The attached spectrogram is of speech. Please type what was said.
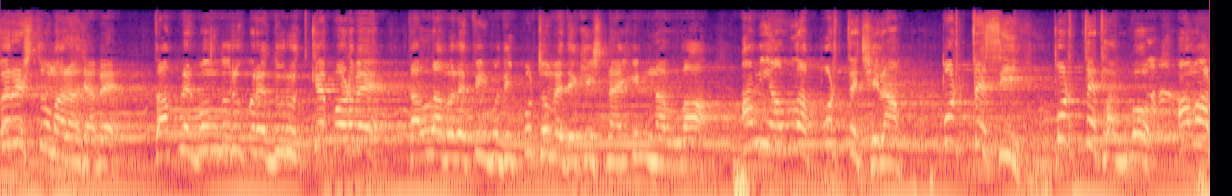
ফেরেশ তো মারা যাবে। তো আপনার বন্ধুর উপরে দুরুদ কে পড়বে? তা আল্লাহ বলে, তুই বুঝি প্রথমে দেখিস নাই, ইন্নাল্লাহ, আমি আল্লাহ পড়তেছিলাম পড়তেছি, পড়তে থাকব। আমার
